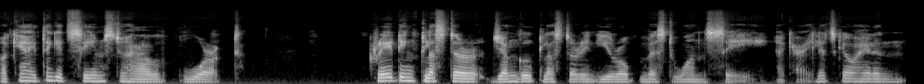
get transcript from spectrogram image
okay I think it seems to have worked. Creating cluster jungle cluster in Europe West 1C okay let's go ahead and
